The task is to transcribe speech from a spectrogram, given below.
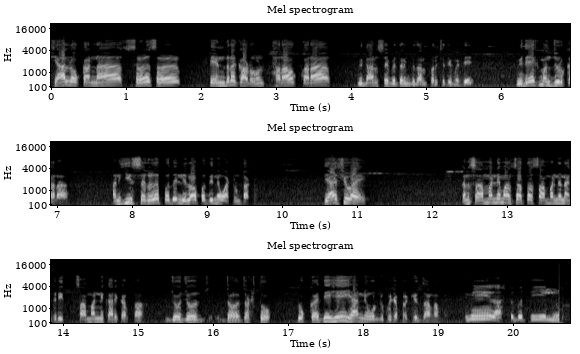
ह्या लोकांना सरळ सरळ टेंडर काढून ठराव करा विधानसभेत आणि विधान परिषदेमध्ये विधेयक मंजूर करा आणि ही सगळं पदे लिलाव पद्धतीने वाटून टाका. त्याशिवाय कारण सामान्य माणसं आता सामान्य नागरिक सामान्य कार्यकर्ता जो जो ज- झटतो तो कधीही ह्या निवडणुकीच्या प्रक्रियेत जाणार नाही. तुम्ही राष्ट्रपती निवड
